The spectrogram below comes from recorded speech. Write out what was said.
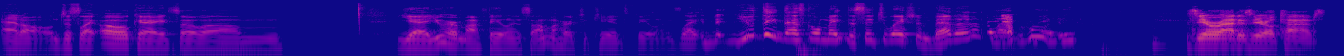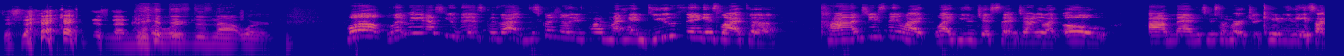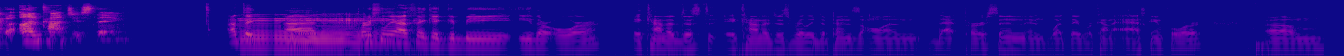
at all. Just like, oh, okay, so um, yeah, you hurt my feelings, so I'm gonna hurt your kids' feelings. Like, d- you think that's gonna make the situation better? Like, who? Zero out of zero times. This, this, not this work. does not work. Well, let me ask you this because I this question just popped in my head. Do you think it's like a conscious thing, like like you just said, Johnny? Like, oh, I'm mad at you, so I'm hurt your kid. You think it's like an unconscious thing? I think I, Mm. personally, I think it could be either or. It kind of just it kind of just really depends on that person and what they were kind of asking for. Um,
